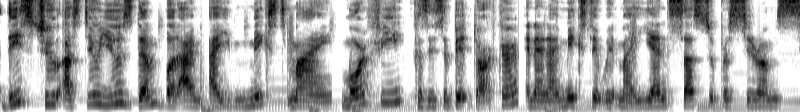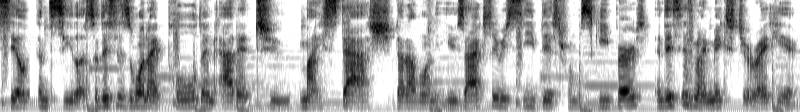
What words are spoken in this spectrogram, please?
these two I still use them but I, I mixed my Morphe because it's a bit darker and then I mixed it with my Yensa Super Serum Silk Concealer so this is one I pulled and added to my stash that I want to use. I actually received this from Skeepers and this is my mixture right here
